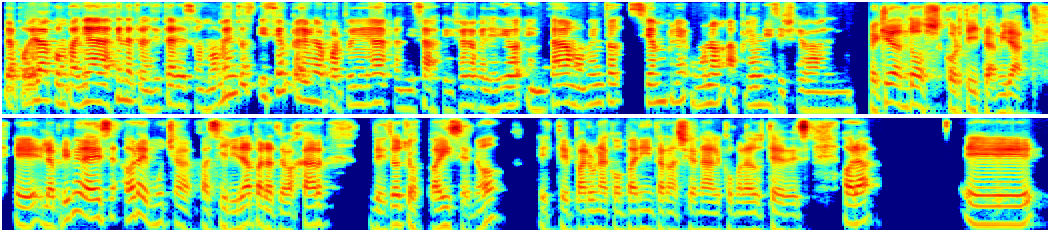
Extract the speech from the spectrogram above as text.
de poder acompañar a la gente a transitar esos momentos y siempre hay una oportunidad de aprendizaje. Yo lo que les digo, en cada momento siempre uno aprende y se lleva algo. Me quedan dos cortitas, mira. Eh, la primera es, ahora hay mucha facilidad para trabajar desde otros países, ¿no? Este, para una compañía internacional como la de ustedes. Ahora, eh,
